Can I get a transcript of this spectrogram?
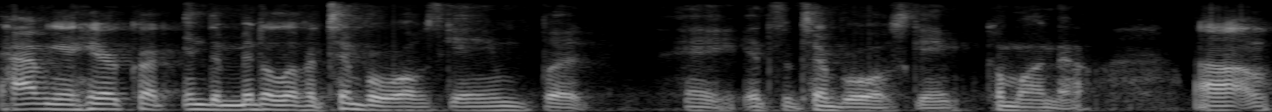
having a haircut in the middle of a Timberwolves game, but hey, it's a Timberwolves game. Come on now. Um,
